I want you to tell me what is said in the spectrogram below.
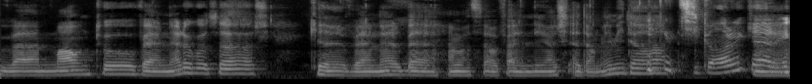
و ماونت و ورنر رو گذاشت که ورنر به حماس آفرینیاش ادامه می‌داد. چیکار می‌کردی؟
